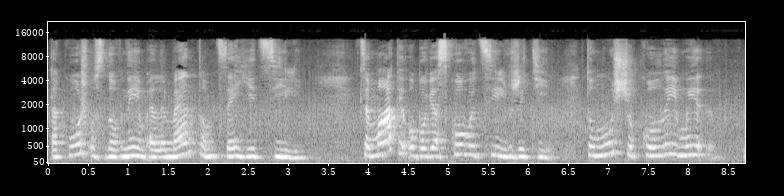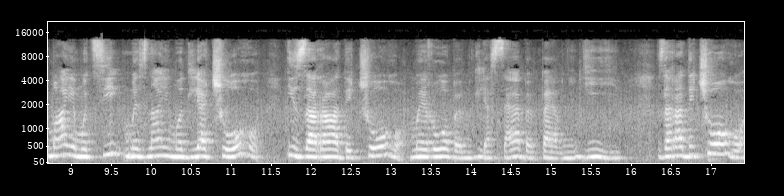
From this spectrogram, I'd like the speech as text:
також основним елементом це є цілі. Це мати обов'язково ціль в житті. Тому що коли ми маємо ціль, ми знаємо для чого і заради чого ми робимо для себе певні дії. Заради чого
